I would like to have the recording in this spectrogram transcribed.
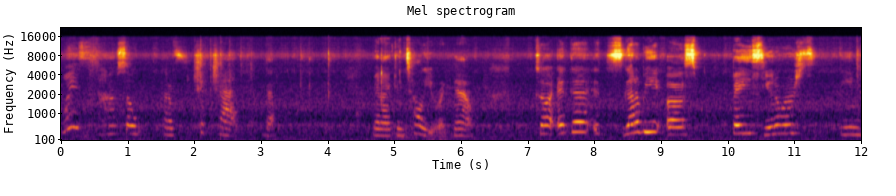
Why is have so kind of chit chat that when I can tell you right now? So it uh, it's gonna be a space universe theme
